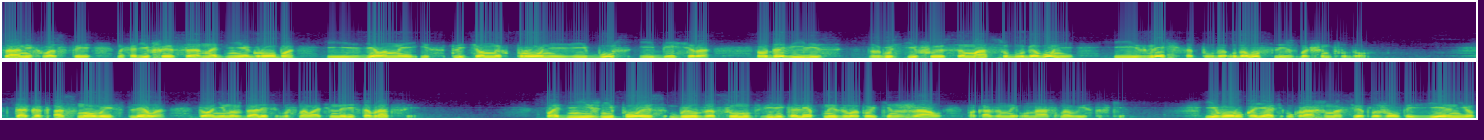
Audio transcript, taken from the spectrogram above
Сами хвосты, находившиеся на дне гроба и сделанные из сплетенных пронизей бус и бисера, вдавились в сгустившуюся массу благовоний, и извлечь их оттуда удалось лишь с большим трудом. Так как основа истлела, то они нуждались в основательной реставрации. Под нижний пояс был засунут великолепный золотой кинжал, показанный у нас на выставке. Его рукоять украшена светло-желтой зеленью,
